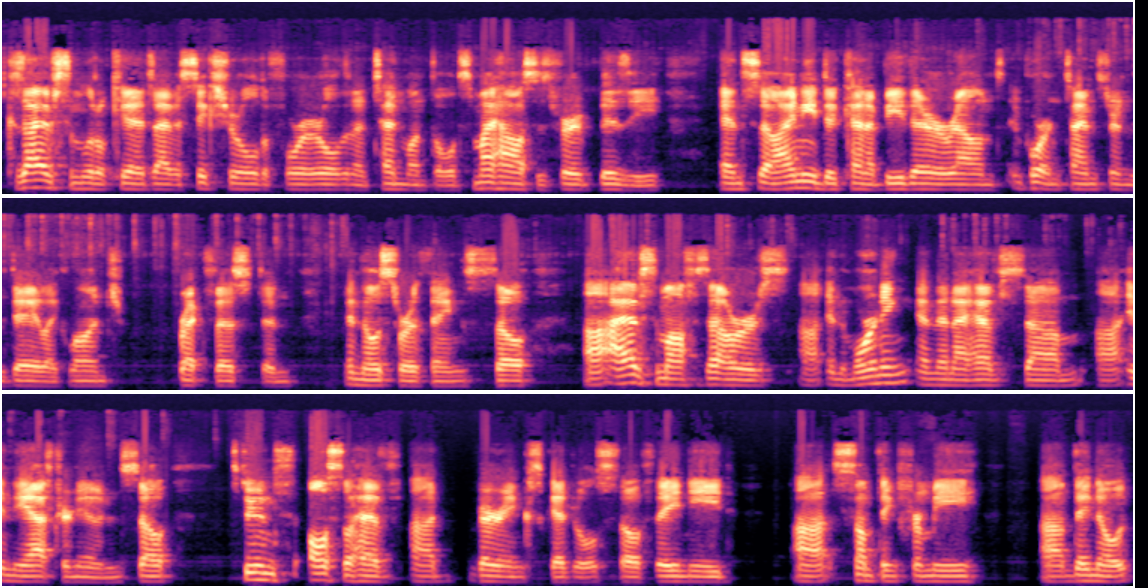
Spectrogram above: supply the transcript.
because I have some little kids. I have a six year old, a four year old, and a 10 month old. So my house is very busy. and so I need to kind of be there around important times during the day, like lunch, breakfast, and and those sort of things. So uh, I have some office hours uh, in the morning, and then I have some uh, in the afternoon. So students also have uh, varying schedules. So if they need uh, something from me, um, they know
